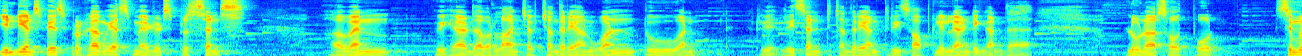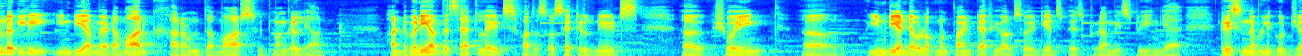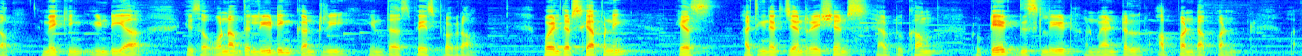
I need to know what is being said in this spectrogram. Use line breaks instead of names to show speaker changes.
Indian space program has made its presence uh, when we had our launch of Chandrayaan 1, 2, and re- recent Chandrayaan 3 softly landing on the lunar south pole. Similarly, India made a mark around the Mars with Mangalyaan, and many of the satellites for the societal needs, uh, showing uh, Indian development point of view. Also, Indian space program is doing a reasonably good job, making India is one of the leading country in the space program. While that's happening, yes, I think next generations have to come to take this lead and mantle up and up and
